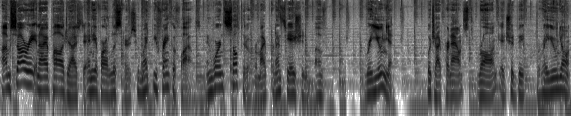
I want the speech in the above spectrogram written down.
I'm sorry and I apologize to any of our listeners who might be Francophiles and were insulted over my pronunciation of reunion, which I pronounced wrong. It should be reunion.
